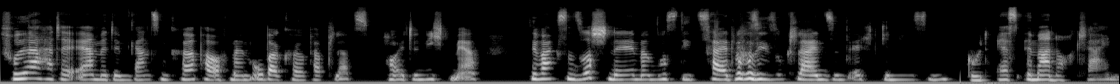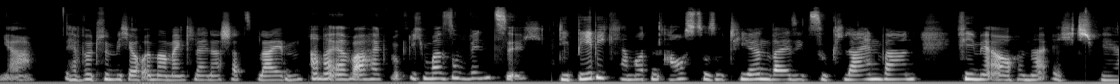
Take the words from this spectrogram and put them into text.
Früher hatte er mit dem ganzen Körper auf meinem Oberkörper Platz, heute nicht mehr. Sie wachsen so schnell, man muss die Zeit, wo sie so klein sind, echt genießen. Gut, er ist immer noch klein, ja. Er wird für mich auch immer mein kleiner Schatz bleiben. Aber er war halt wirklich mal so winzig. Die Babyklamotten auszusortieren, weil sie zu klein waren, fiel mir auch immer echt schwer.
